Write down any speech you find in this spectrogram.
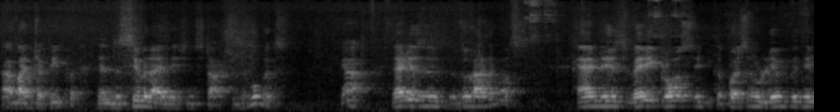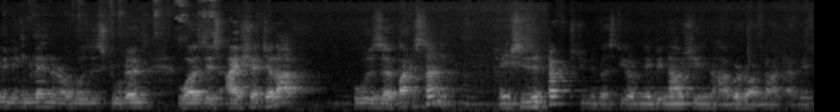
a bunch of people. Then the civilization starts with the Mughals. Yeah, that is Sugata Bose. And his very close, the person who lived with him in England and was his student was this Ayesha Jalal who is a Pakistani. And she's in Tufts University, or maybe now she's in Harvard or not. I mean,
